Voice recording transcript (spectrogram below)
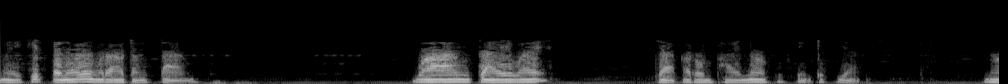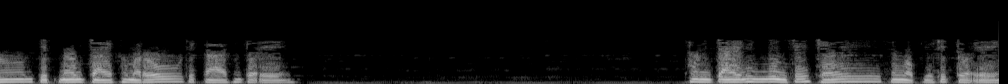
ไม่คิดไปในเรื่องราวต่างๆ วางใจไว้ จากอารมณ์ภายนอกทุกสิ่งทุกอย่าง น้อมจิตน้อมใจเข้ามารู้ที่กายของตัวเองทำใจนิ่งๆเฉยๆสงบอยู่ที่ตัวเอง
